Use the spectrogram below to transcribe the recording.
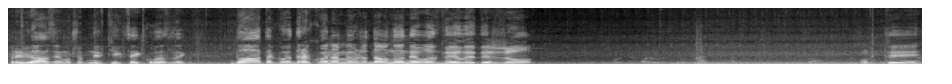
прив'язуємо, щоб не втік цей козлик. Да, такого дракона ми вже давно не возили, ти що? Ух ти.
